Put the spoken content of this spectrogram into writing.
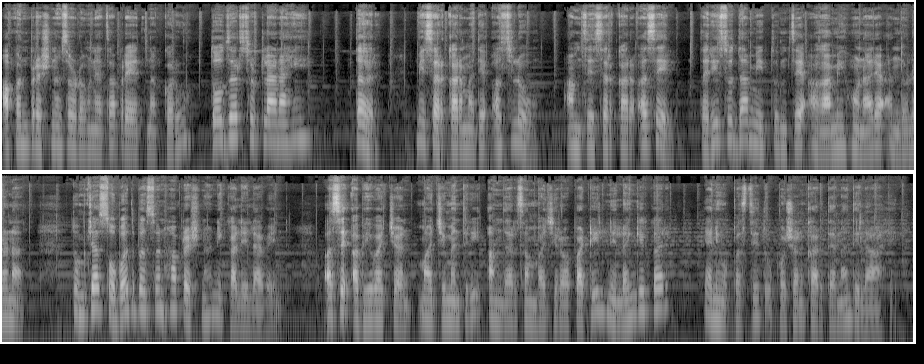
आपण प्रश्न सोडवण्याचा प्रयत्न करू. तो जर सुटला नाही तर मी सरकारमध्ये असलो आमचे सरकार असेल तरीसुद्धा मी तुमचे आगामी होणाऱ्या आंदोलनात तुमच्यासोबत बसून हा प्रश्न निकाली लावेन असे अभिवाचन माजी मंत्री आमदार संभाजीराव पाटील निलंगेकर यांनी उपस्थित उपोषणकर्त्यांना दिलं आहे.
